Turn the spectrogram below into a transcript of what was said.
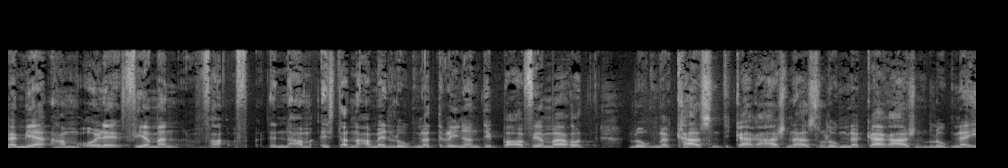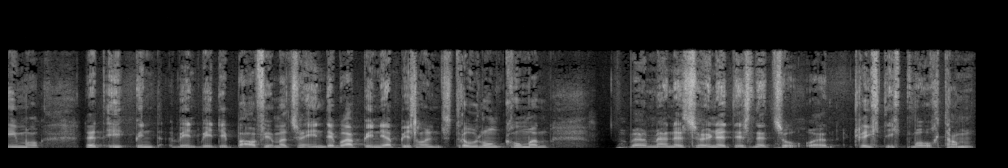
Bei mir haben alle Firmen, den Namen, ist der Name Lugner drinnen, die Baufirma hat Lugner Kassen, die Garagen heißen Lugner Garagen, Lugner Immo. Ich bin, wenn, wenn die Baufirma zu Ende war, bin ich ein bisschen ins Trudeln gekommen, weil meine Söhne das nicht so richtig gemacht haben.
